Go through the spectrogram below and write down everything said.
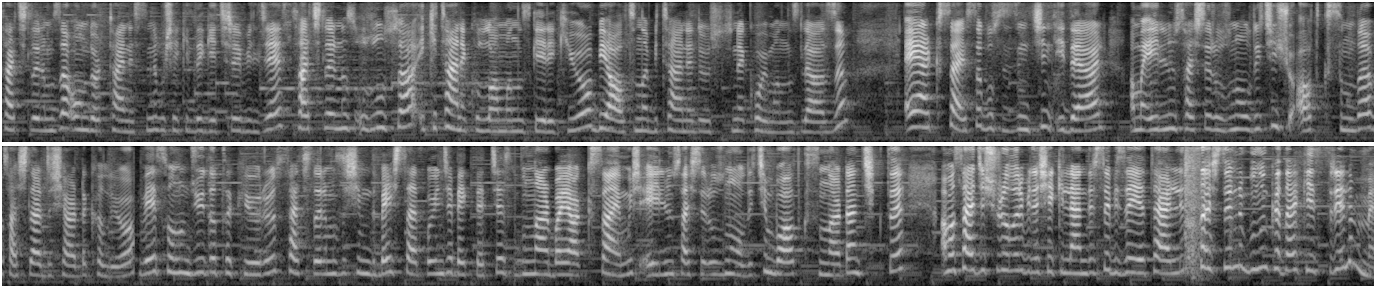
Saçlarımıza 14 tanesini bu şekilde geçirebileceğiz. Saçlarınız uzunsa 2 tane kullanmanız gerekiyor. Bir altına bir tane de üstüne koymanız lazım. Eğer kısaysa bu sizin için ideal ama Eylül'ün saçları uzun olduğu için şu alt kısımda saçlar dışarıda kalıyor. Ve sonuncuyu da takıyoruz. Saçlarımızı şimdi 5 saat boyunca bekleteceğiz. Bunlar bayağı kısaymış. Eylül'ün saçları uzun olduğu için bu alt kısımlardan çıktı. Ama sadece şuraları bile şekillendirse bize yeterli. Saçlarını bunun kadar kestirelim mi?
